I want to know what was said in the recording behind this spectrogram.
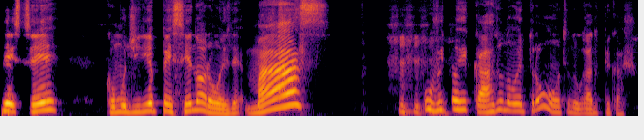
PC, como diria PC Norões, né? Mas o Vitor Ricardo não entrou ontem no lugar do Pikachu.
